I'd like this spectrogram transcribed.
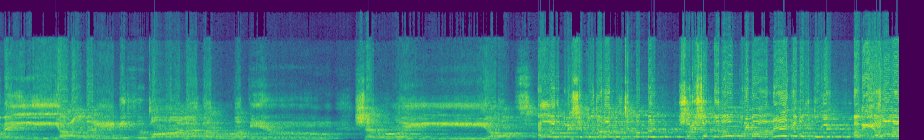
ومن يعمل مثقال ذرة شرا يره আল্লাহ রাব্বুল ইজ্জত ওয়াল জালাল বলছেন বান্দারে সরিষার দানা পরিমাণ কেবল করলে আমি আল্লাহ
